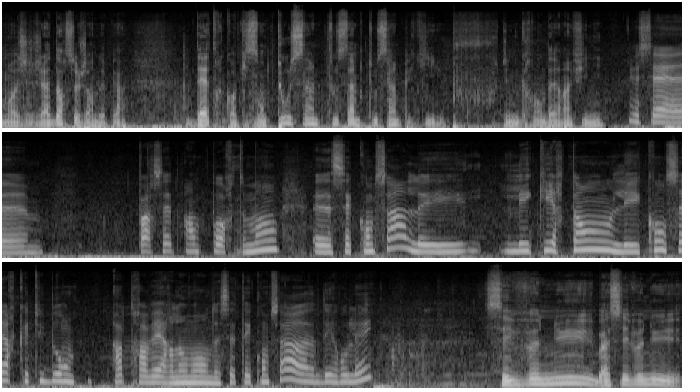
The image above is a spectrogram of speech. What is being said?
Moi, j'adore ce genre de père, d'être quoi, qui sont tout simples, tout simples, tout simples, et qui d'une grandeur infinie. C'est euh, par cet emportement, euh, c'est comme ça les les kirtans, les concerts que tu donnes à travers le monde, c'était comme ça euh, déroulé? C'est venu, bah, c'est venu,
